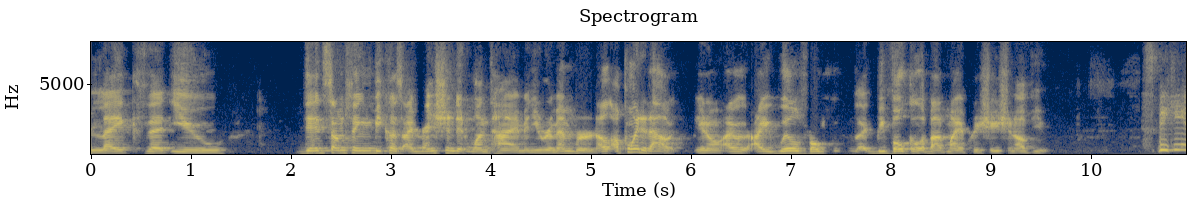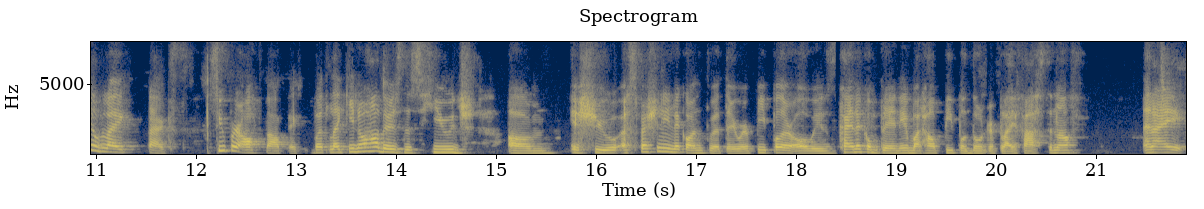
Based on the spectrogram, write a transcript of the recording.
like that you did something because I mentioned it one time and you remembered, I'll, I'll point it out. You know, I, I will vocal, like, be vocal about my appreciation of you. Speaking of like text, super off topic, but like you know how there's this huge um issue, especially like on Twitter, where people are always kind of complaining about how people don't reply fast enough. And I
